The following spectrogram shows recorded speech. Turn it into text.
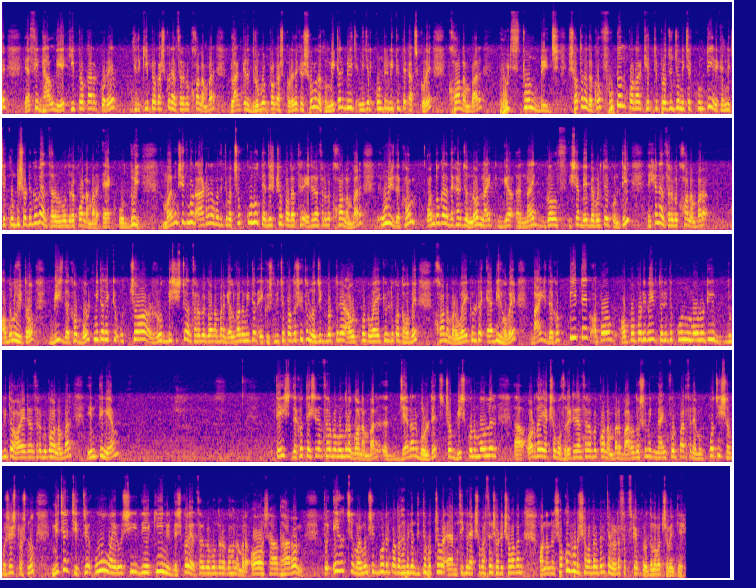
এসি ঢাল দিয়ে কি প্রকার করে এখানে কি প্রকাশ করে? অ্যান্সার হবে খ নাম্বার। প্লাঙ্কের ধ্রুব প্রকাশ করে। দেখে, ষোলো দেখো মিটার ব্রিজ নিজের কোনটির ভিত্তিতে কাজ করে? খ নাম্বার হুইটস্টোন ব্রিজ সতেরো দেখো, ফুটন কণার ক্ষেত্রে প্রযোজ্য নিচের কোনটি? এখানে নিচের কোনটি সঠিক হবে? অ্যান্সার হবে বন্ধুরা, ক নাম্বার, এক ও দুই। ময়মনসিংহ বোর্ড আঠারো নাম্বার দেখতে পাচ্ছ। কোনো তেজস্ক্রিয় পদার্থের এটার অ্যান্সার হবে খ নাম্বার। উনিশ দেখো, অন্ধকারে দেখার জন্য নাইট নাইট গার্লস হিসাবে ব্যবহৃত কোনটি? এখানে অ্যান্সার হবে খ নাম্বার অবলোহিত। বিশ, দেখো বোল্ট মিটার একটি উচ্চ রোধ বিশিষ্ট অ্যান্সার হবে গ নাম্বার গ্যালভানোমিটার একুশ, নিচে প্রদর্শিত লজিক বর্তনের আউটপুট ওয়াই কত হবে? খ number Y equal to A B হবে। বাইশ, দেখো পি টাইপ অপ, অপপরিবাহীর তৈরিতে কোন মৌলটি দ্রবীত হয়? এটা অ্যান্সার হবে গ নাম্বার ইনতিনিয়াম তেইশ, দেখো তেইশের অ্যান্সার হবে বন্ধুরা গ নাম্বার। জেনার ভোল্টেজ চব্বিশ, কোনো মৌলের অর্ধায় একশো বছর। এটার অ্যান্সার হবে ক নাম্বার, বারো দশমিক নাইন ফোর পার্সেন্ট এবং পঁচিশ সর্বশেষ প্রশ্ন, নিচের চিত্রে উ, ওয়াই, রশ্মি দিয়ে কি নির্দেশ করে? অ্যান্সার হবে বন্ধুরা গ নাম্বার, অসাধারণ। তো এই হচ্ছে ময়মনসিংহ বোর্ডের পদার্থবিজ্ঞান দ্বিতীয় পত্র এমসিকিউর একশো পার্সেন্ট সঠিক সমাধান। অন্যান্য সকল বোর্ডের সমাধান পেতে চ্যানেলটা সাবস্ক্রাইব করো। ধন্যবাদ সবাইকে।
